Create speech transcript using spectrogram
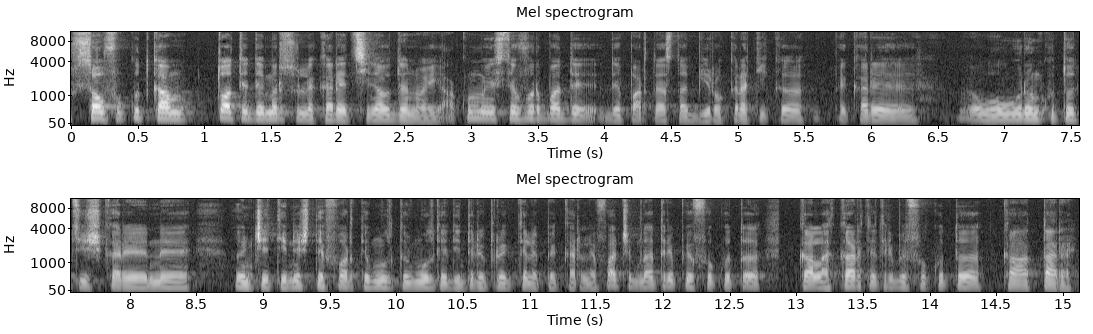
s-au făcut cam toate demersurile care țineau de noi. Acum este vorba de, de partea asta birocratică pe care o urăm cu toții și care ne încetinește foarte mult în multe dintre proiectele pe care le facem, dar trebuie făcută ca la carte, trebuie făcută ca atare.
